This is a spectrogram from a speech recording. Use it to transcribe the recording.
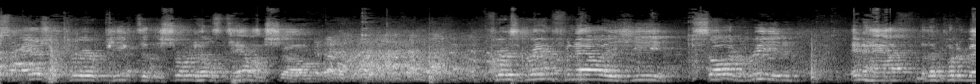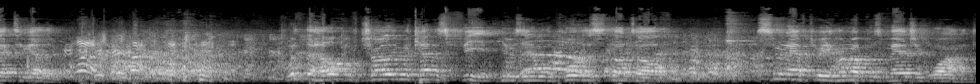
Burke's magic career peaked at the Short Hills Talent Show. For his grand finale, he sawed Reed in half and then put them back together. With the help of Charlie McKenna's feet, he was able to pull this stunt off soon after he hung up his magic wand.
